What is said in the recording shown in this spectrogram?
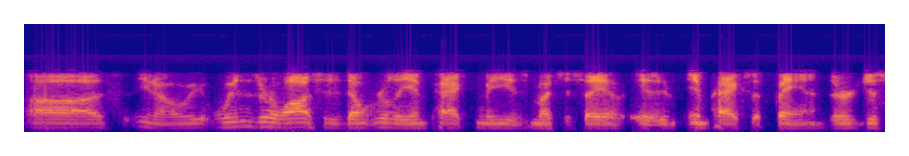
Uh, you know, wins or losses don't really impact me as much as say it impacts a fan. They're just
